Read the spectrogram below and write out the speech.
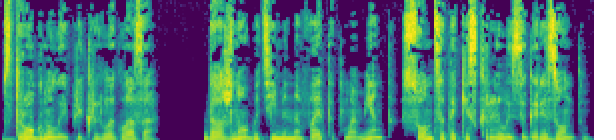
Вздрогнула и прикрыла глаза. Должно быть, именно в этот момент солнце таки скрылось за горизонтом,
